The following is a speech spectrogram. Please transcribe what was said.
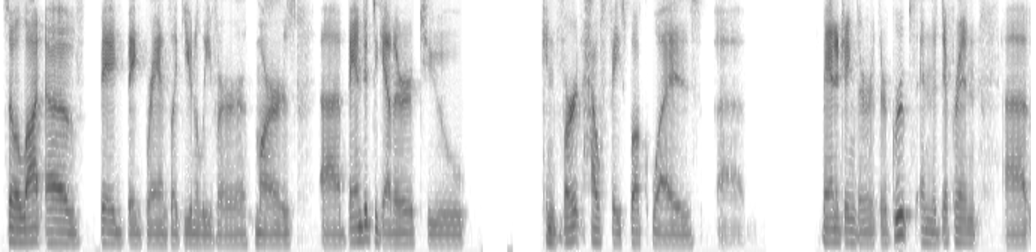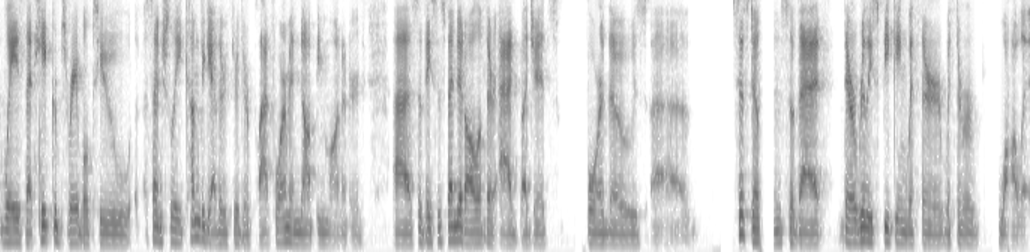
So a lot of big, big brands like Unilever, Mars uh, banded together to convert how Facebook was uh, managing their, their groups and the different uh, ways that hate groups were able to essentially come together through their platform and not be monitored. Uh, so they suspended all of their ad budgets for those uh, systems so that they're really speaking with their with their wallet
